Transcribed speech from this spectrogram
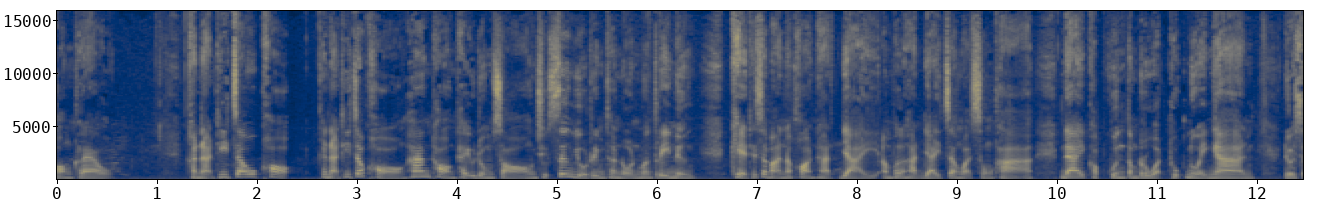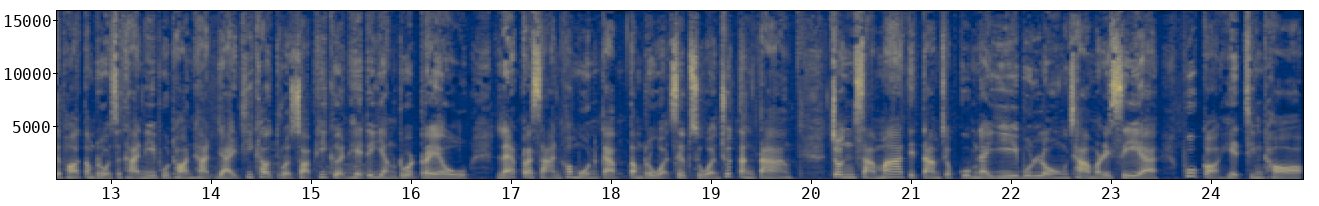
คล่องแคล่ว ขณะที่เจ้าขอ ขณะที่เจ้าของห้างทองไทยอุดมสองซึ่งอยู่ริมถนนมนตรีหนึ่งเขตเทศบาลนครหัดใหญ่อำเภอหัดใหญ่จังหวัดสงขลาได้ขอบคุณตำรวจทุกหน่วยงาน โดยเฉพาะตำรวจสถานีภูธรหัดใหญ่ที่เข้าตรวจสอบที่เกิดเหตุได้อย่างรวดเร็ว และประสานข้อมูลกับตำรวจสืบสวนชุดต่างๆ จนสามารถติดตามจับกลุ่มนายยีบุญลง ชาวมาเลเซีย ผู้ก่อเหตุชิงทอง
